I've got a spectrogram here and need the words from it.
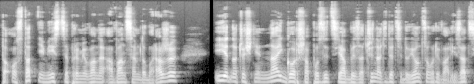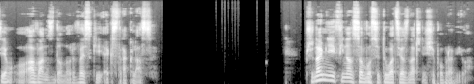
To ostatnie miejsce premiowane awansem do baraży i jednocześnie najgorsza pozycja, by zaczynać decydującą rywalizację o awans do norweskiej ekstraklasy. Przynajmniej finansowo sytuacja znacznie się poprawiła.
